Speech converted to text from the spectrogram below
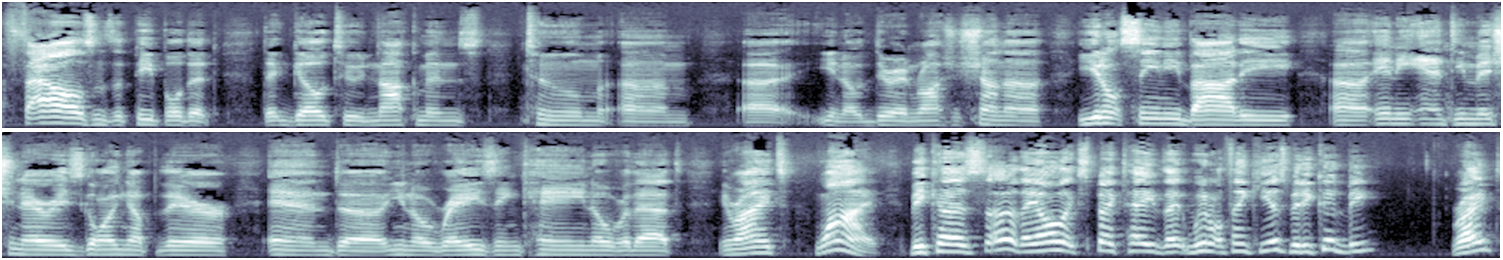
thousands of people that, that go to Nachman's tomb, um, uh, you know, during Rosh Hashanah. You don't see anybody, uh, any anti missionaries going up there and, uh, you know, raising Cain over that, right? Why? Because oh, they all expect, hey, we don't think he is, but he could be, right?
